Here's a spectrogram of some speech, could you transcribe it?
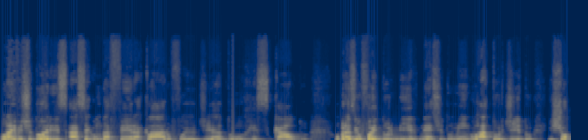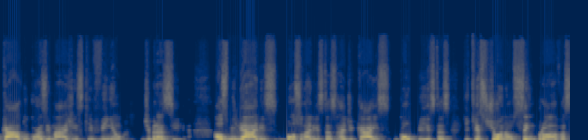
Olá, investidores! A segunda-feira, claro, foi o dia do rescaldo. O Brasil foi dormir neste domingo aturdido e chocado com as imagens que vinham de Brasília. Aos milhares bolsonaristas radicais, golpistas, que questionam sem provas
